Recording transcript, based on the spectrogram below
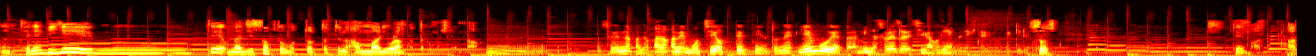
うん、テレビゲームで同じソフト持っとったっていうのはあんまりおらんかったかもしれんな。うん。それなんかなかなかね、持ち寄ってっていうとね、ゲームボーイやったらみんなそれぞれ違うゲームできたりもできるし。そうそう。っていうのもああ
